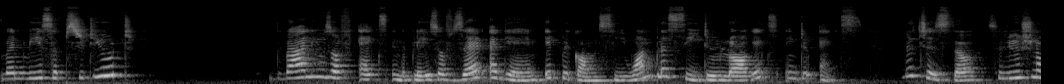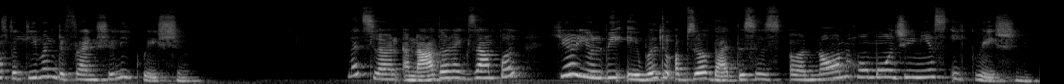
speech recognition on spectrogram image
when we substitute the values of x in the place of z again, it becomes c1 plus c2 log x into x, which is the solution of the given differential equation. Let's learn another example. Here you'll be able to observe that this is a non-homogeneous equation.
